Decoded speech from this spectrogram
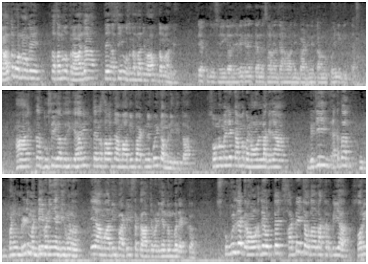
ਗਲਤ ਬੋਲੋਗੇ, ਤਾਂ ਸਾਨੂੰ ਇਤਰਾਜ਼ ਆ ਤੇ ਅਸੀਂ ਉਸ ਗੱਲ ਦਾ ਜਵਾਬ ਦਵਾਂਗੇ। ਤੇ ਇੱਕ ਦੂਸਰੀ ਗੱਲ ਜਿਹੜੇ ਕਹਿੰਦੇ ਤਿੰਨ ਸਾਲਾਂ ਚ ਆਮ ਆਦਮੀ ਪਾਰਟੀ ਨੇ ਕੰਮ ਕੋਈ ਨਹੀਂ ਕੀਤਾ। ਹਾਂ, ਇੱਕ ਦੂਸਰੀ ਗੱਲ ਤੁਸੀਂ ਕਿਹਾ ਵੀ 3 ਸਾਲਾਂ ਚ ਆਮ ਆਦਮੀ ਪਾਰਟੀ ਨੇ ਕੋਈ ਕੰਮ ਨਹੀਂ ਕੀਤਾ। ਸੋਨੂੰ ਮੈਂ ਜੇ ਕੰਮ ਗਣਾਉਣ ਲੱਗ ਜਾ ਵੀ ਜੀ, ਇੱਕ ਤਾਂ ਜਿਹੜੀ ਮੰਡੀ ਬਣੀ ਹੈਗੀ ਹੁਣ, ਇਹ ਆਮ ਆਦਮੀ ਪਾਰਟੀ ਸਰਕਾਰ ਚ ਬਣੀ ਹੈ, ਨੰਬਰ 1 ਸਕੂਲ ਦੇ ਗਰਾਊਂਡ ਦੇ ਉੱਤੇ 14.5 ਲੱਖ ਰੁਪਇਆ ਸੌਰੀ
